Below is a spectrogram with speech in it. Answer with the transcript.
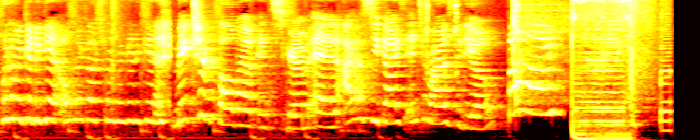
What am I gonna get? Oh my gosh, what am I gonna get? Make sure to follow me on Instagram and I will see you guys in tomorrow's video. Bye!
